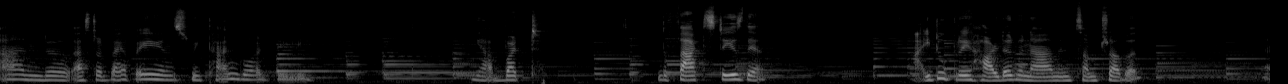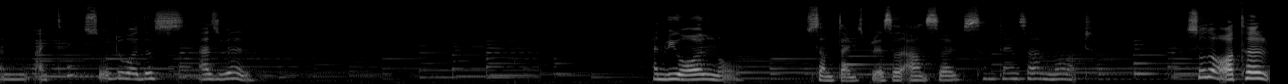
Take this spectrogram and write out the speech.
And uh, as taught by our parents we thank god daily. Yeah but the fact stays there. I do pray harder when i am in some trouble. And i think so do others as well. And we all know sometimes prayers are answered sometimes are not. So the author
